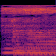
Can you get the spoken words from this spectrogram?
Inside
